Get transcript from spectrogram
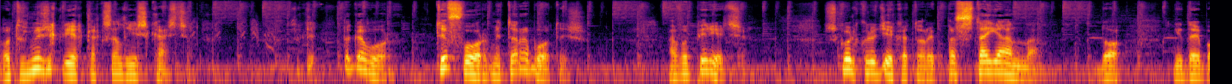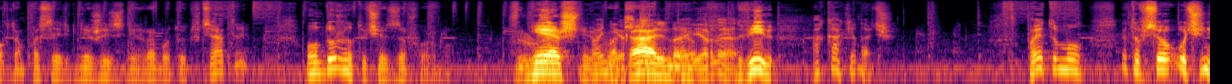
Вот в мюзикле, как сказал, есть кастинг. Договор. Ты в форме, ты работаешь. А в оперете сколько людей, которые постоянно до, не дай бог, там последних дней жизни работают в театре, он должен отвечать за форму. Внешнюю, конечно, вокальную, наверное. двиг- А как иначе? Поэтому это все очень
